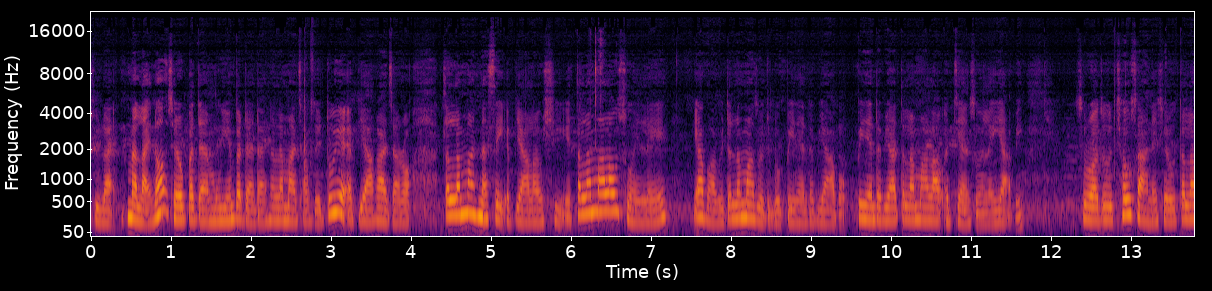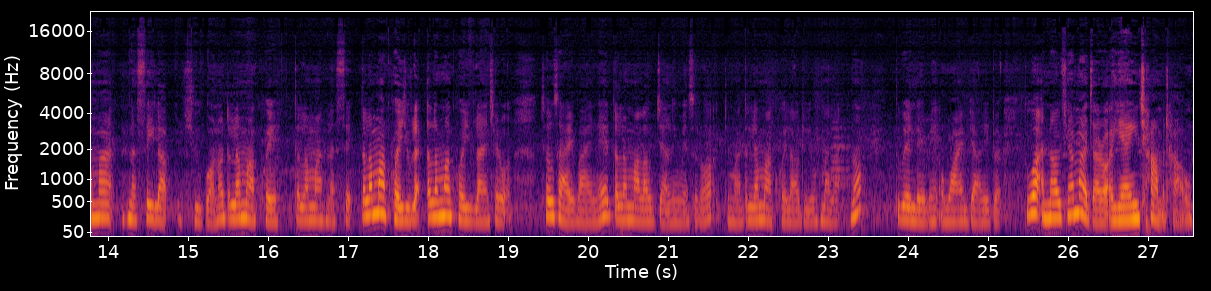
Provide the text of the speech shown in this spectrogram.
ယူလိုက်မှတ်လိုက်เนาะကျွန်တော်ပတ်တန်မူရင်းပတ်တန်တိုင်းနှစ်လက်မ6စိမ့်သူ့ရဲ့အပြာကကြတော့တစ်လက်မ2စိမ့်အပြာလောက်ရှိတယ်တစ်လက်မလောက်ဆိုရင်လည်းရပါပြီတစ်လက်မဆိုဒီလိုပေရန်တစ်ပြားပေါ့ပေရန်တစ်ပြားတစ်လက်မလောက်အကျန်ဆိုရင်လည်းရပြီ ဆိုတော့သူချုပ်စာနဲ့ချက်ကိုတလမ2စိတ်လောက်ယူပေါ့နော်တလမခွဲတလမ2စိတ်တလမခွဲယူလိုက်တလမခွဲယူလိုက်ရင်ချက်တော့ချုပ်စာတွေပိုင်းနဲ့တလမလောက်ကြံလိမ့်မယ်ဆိုတော့ဒီမှာတလမခွဲလောက်ဒီကိုမှတ်လိုက်နော်သူ့ရဲ့ level အဝိုင်းပြလေးအတွက်သူကအနောက်ချမ်းမှာကြတော့အရင်ချမထားဘူး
